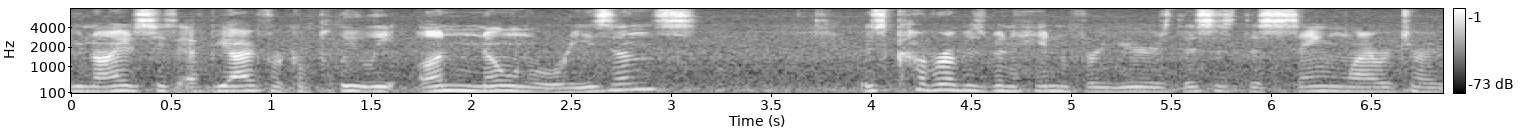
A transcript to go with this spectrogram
United States FBI for completely unknown reasons. This cover-up has been hidden for years. This is the same laboratory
